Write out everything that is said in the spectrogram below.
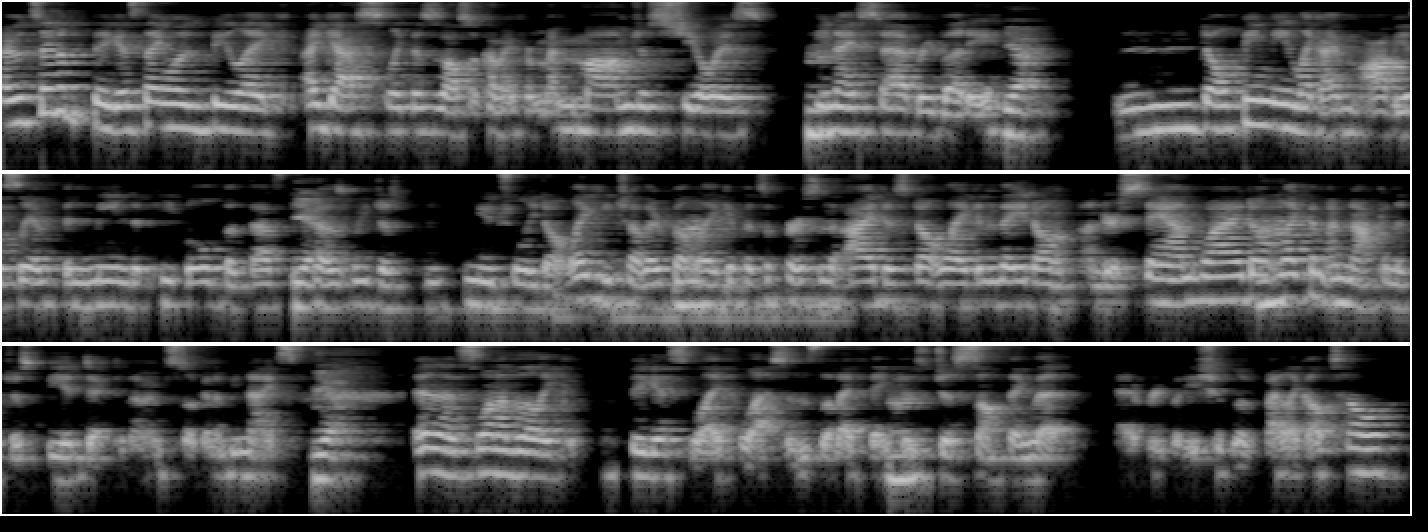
I would say the biggest thing would be like I guess like this is also coming from my mom. Just she always be Mhm. nice to everybody. Yeah. Mm, Don't be mean. Like I'm obviously I've been mean to people, but that's Yeah. because we just mutually don't like each other. But Mhm. like if it's a person that I just don't like and they don't understand why I don't Mhm. like them, I'm not gonna just be a dick to them. I'm still gonna be nice. Yeah. And it's one of the like biggest life lessons that I think Mhm. is just something that everybody should live by. Like I'll tell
